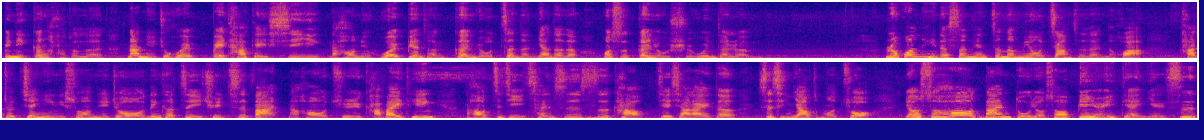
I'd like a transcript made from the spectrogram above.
比你更好的人，那你就会被他给吸引，然后你会变成更有正能量的人，或是更有学问的人。如果你的身边真的没有这样子的人的话，他就建议你说，你就宁可自己去吃饭，然后去咖啡厅，然后自己沉思思考接下来的事情要怎么做。有时候单独，有时候边缘一点也是，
